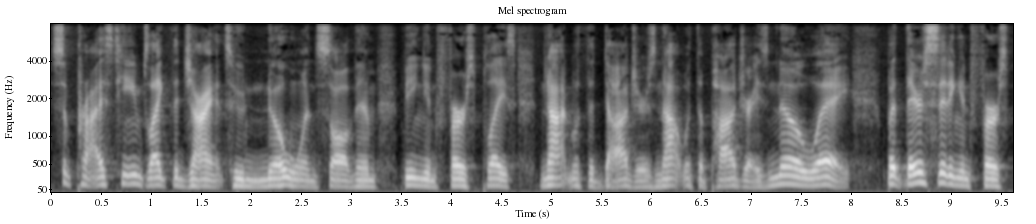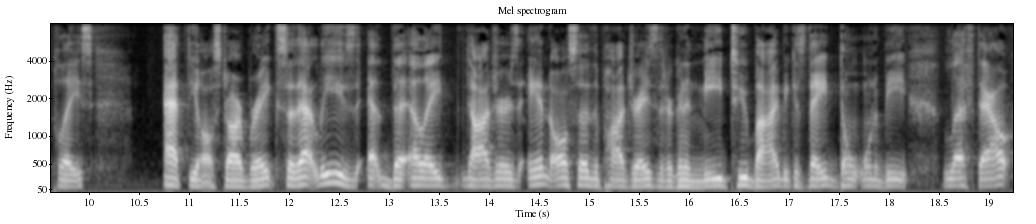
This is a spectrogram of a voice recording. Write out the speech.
surprise teams like the Giants, who no one saw them being in first place, not with the Dodgers, not with the Padres. No way. But they're sitting in first place at the All Star break. So that leaves uh, the LA Dodgers and also the Padres that are going to need to buy because they don't want to be left out.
